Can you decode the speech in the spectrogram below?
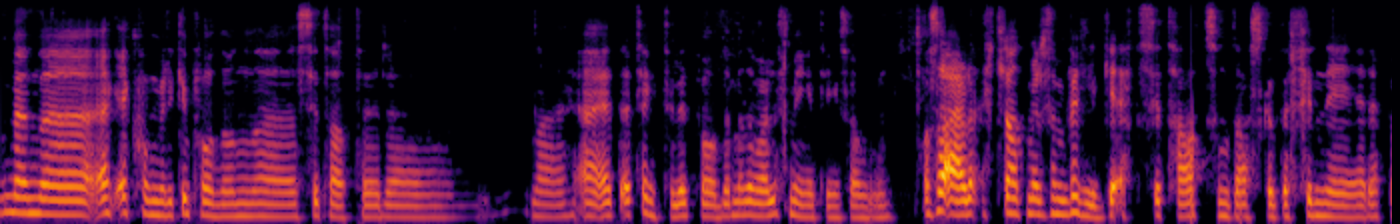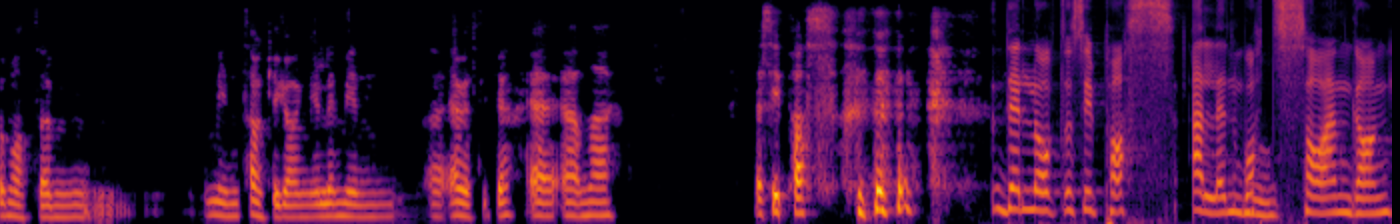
Men uh, jeg, jeg, kommer ikke på noen uh, sitater. Uh, nei, jeg, jeg, tenkte litt på det, men det var liksom ingenting som Og så er det et eller annet med å liksom velge et sitat som da skal definere på en måte min tankegang eller min Jeg vet ikke. Jeg, jeg, nei. Jeg sier pass. det er lov til å si pass. Ellen Watts mm. sa en gang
